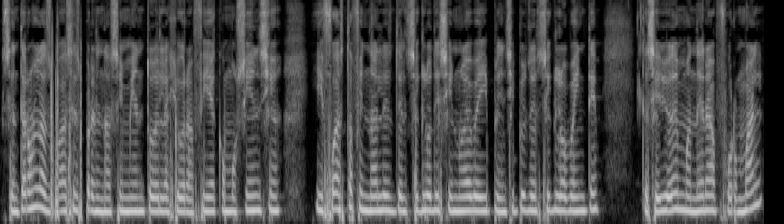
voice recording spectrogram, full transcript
sentaron las bases para el nacimiento de la geografía como ciencia y fue hasta finales del siglo XIX y principios del siglo XX que se dio de manera formal.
